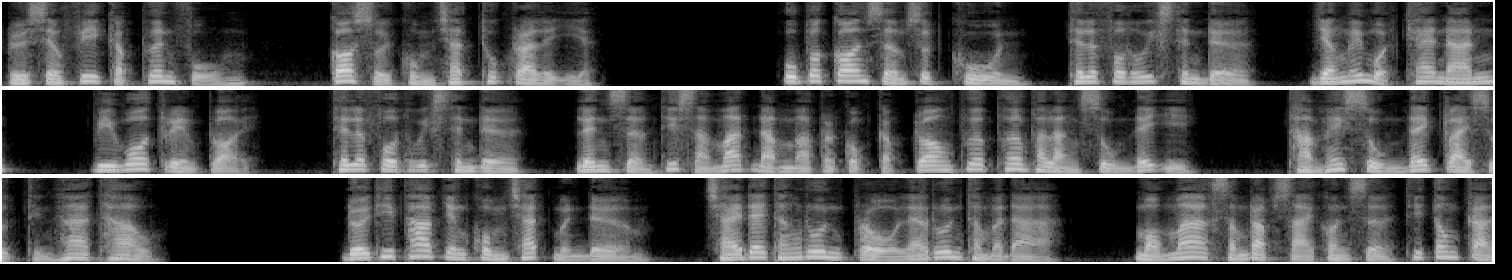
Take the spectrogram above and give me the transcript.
หรือเซลฟี่กับเพื่อนฝูง ก็สวยคมชัดทุกรายละเอียด อุปกรณ์เสริมสุดคูล Telephoto Extender ยังไม่หมดแค่นั้น vivo เตรียมปล่อย Telephoto Extender เลนส์เสริมที่สามารถนำมาประกบกับกล้องเพื่อเพิ่มพลังซูมได้อีกทำให้ซูมได้ไกลสุดถึง 5 เท่า โดยที่ภาพยังคมชัดเหมือนเดิม ใช้ได้ทั้งรุ่นโปรและรุ่นธรรมดา เหมาะมากสำหรับสายคอนเสิร์ตที่ต้องการ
